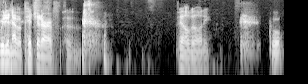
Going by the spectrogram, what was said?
we didn't have a pitch at our uh, availability. cool.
